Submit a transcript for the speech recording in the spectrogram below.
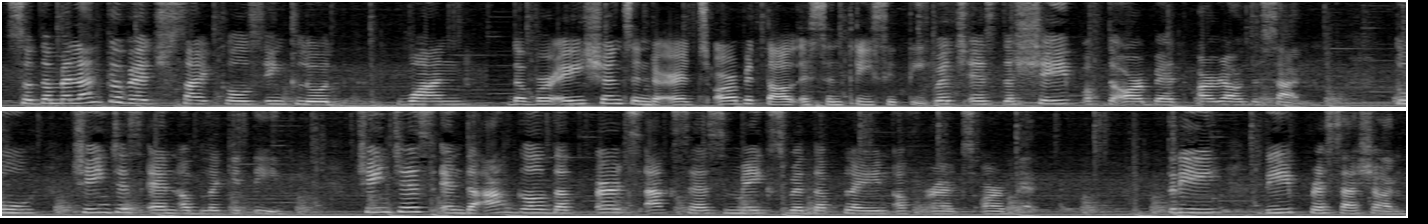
So the Milankovitch cycles include 1. The variations in the Earth's orbital eccentricity, which is the shape of the orbit around the Sun. 2. Changes in obliquity, changes in the angle that Earth's axis makes with the plane of Earth's orbit. 3. The precession,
